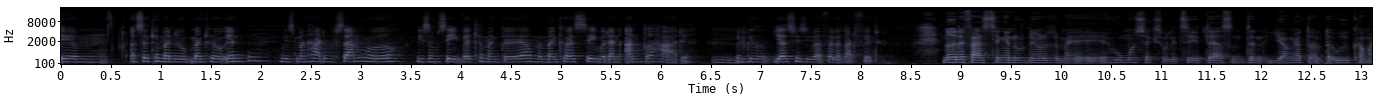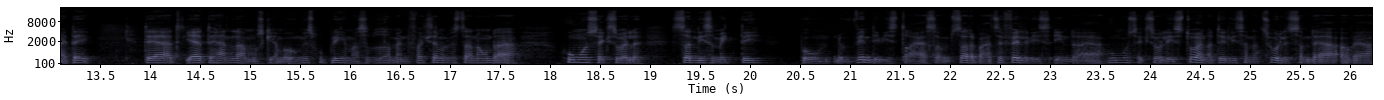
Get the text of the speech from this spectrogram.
Øhm, og så kan man jo, man kan jo enten, hvis man har det på samme måde, ligesom se, hvad kan man gøre, men man kan også se, hvordan andre har det. Mm. Hvilket jeg synes i hvert fald er ret fedt. Noget af det faktisk, tænker nu, du nævner det med homoseksualitet, det er sådan den young adult, der udkommer i dag. Det er, at ja, det handler måske om unges problemer osv., men for eksempel, hvis der er nogen, der er homoseksuelle, så er det ligesom ikke det, bogen nødvendigvis drejer sig om. Så er der bare tilfældigvis en, der er homoseksuel i historien, og det er lige så naturligt, som det er at være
